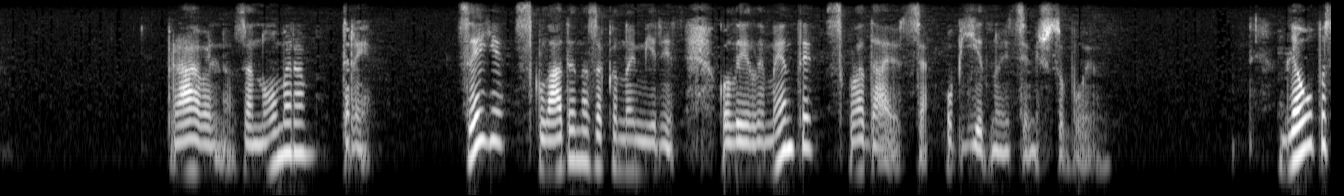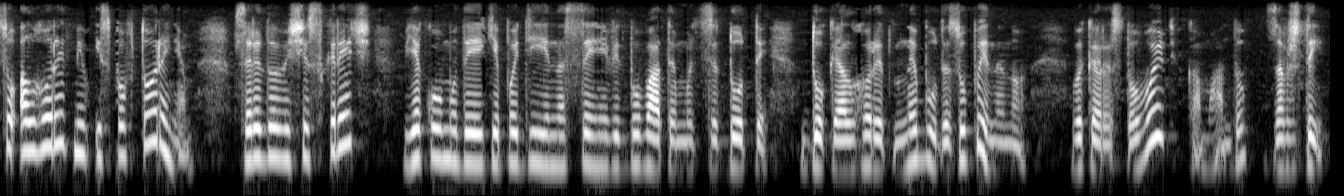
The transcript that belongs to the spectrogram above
Правильно, за номером 3. Це є складена закономірність, коли елементи складаються, об'єднуються між собою. Для опису алгоритмів із повторенням в середовищі Scratch в якому деякі події на сцені відбуватимуться доти, доки алгоритм не буде зупинено, використовують команду завжди.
